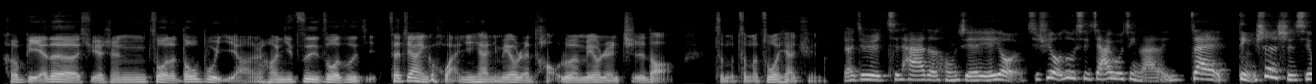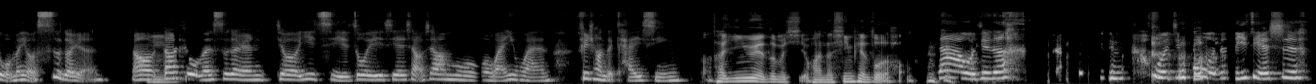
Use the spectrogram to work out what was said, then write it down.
和别的学生做的都不一样，然后你自己做自己，在这样一个环境下，你没有人讨论，没有人指导，怎么怎么做下去呢？呃，就是其他的同学也有，其实有陆续加入进来了。在鼎盛时期，我们有四个人。然后当时我们四个人就一起做一些小项目玩一玩，非常的开心。他音乐这么喜欢，他芯片做的好吗？那我觉得。我觉得我的理解是，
